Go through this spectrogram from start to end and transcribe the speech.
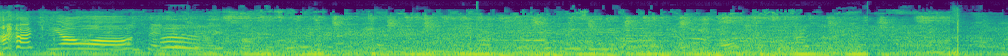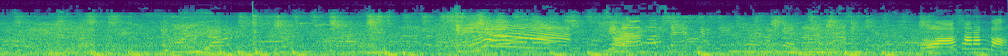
아 귀여워. 되어 있어. 와 사람 봐.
